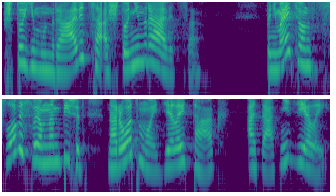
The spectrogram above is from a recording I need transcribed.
что Ему нравится, а что не нравится. Понимаете, Он в Слове Своем нам пишет, народ мой, делай так, а так не делай.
